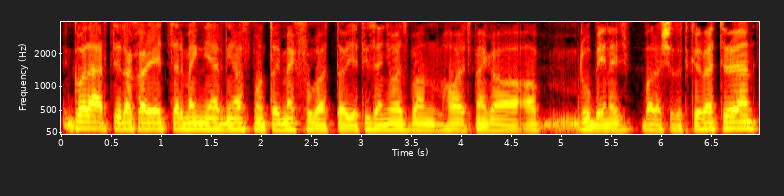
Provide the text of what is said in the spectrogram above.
Galárcér akar egyszer megnyerni, azt mondta, hogy megfogadta, hogy a 18-ban halt meg a, a Rubén egy balesetet követően,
